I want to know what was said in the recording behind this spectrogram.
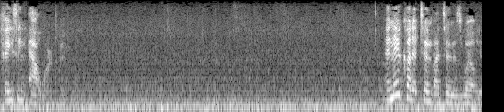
facing outward and they're cut at 10 by 10 as well yeah.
